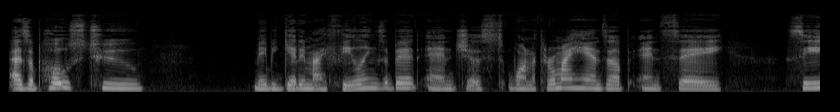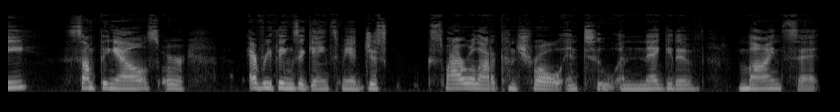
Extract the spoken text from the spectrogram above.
as opposed to maybe getting my feelings a bit and just want to throw my hands up and say, see, something else or everything's against me and just spiral out of control into a negative mindset.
